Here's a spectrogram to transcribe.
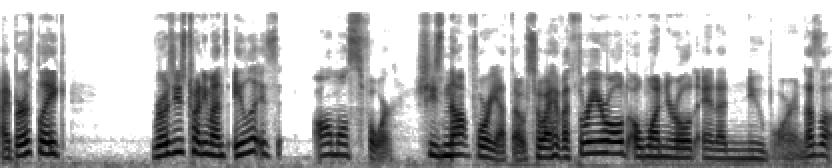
I birthed Blake. Rosie's 20 months. Ayla is almost four. She's not four yet though. So I have a three year old, a one year old, and a newborn. That's a,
